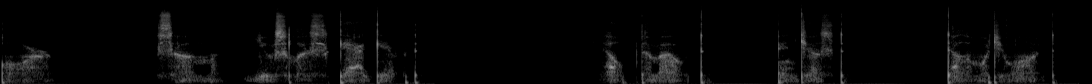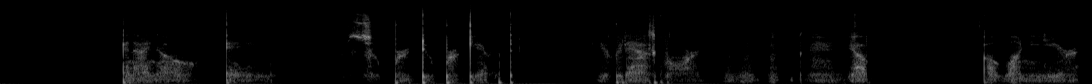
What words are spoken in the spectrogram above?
or some useless gag gift. Them out and just tell them what you want. And I know a super duper gift you could ask for. yup. A one year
